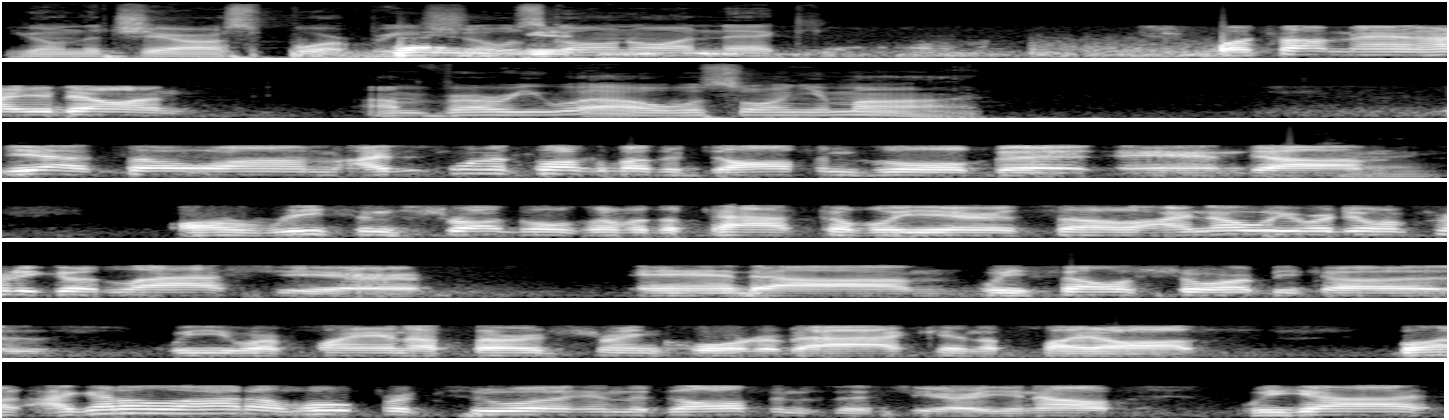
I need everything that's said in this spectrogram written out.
You're on the JR Sport Brief Show. What's going on, Nick? What's up, man? How you doing? I'm very well. What's on your mind? Yeah, so um, I just want to talk about the Dolphins a little bit and um, our recent struggles over the past couple of years. So I know we were doing pretty good last year, and um, we fell short because we were playing a third string quarterback in the playoffs. But I got a lot of hope for Tua and the Dolphins this year. You know, we got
